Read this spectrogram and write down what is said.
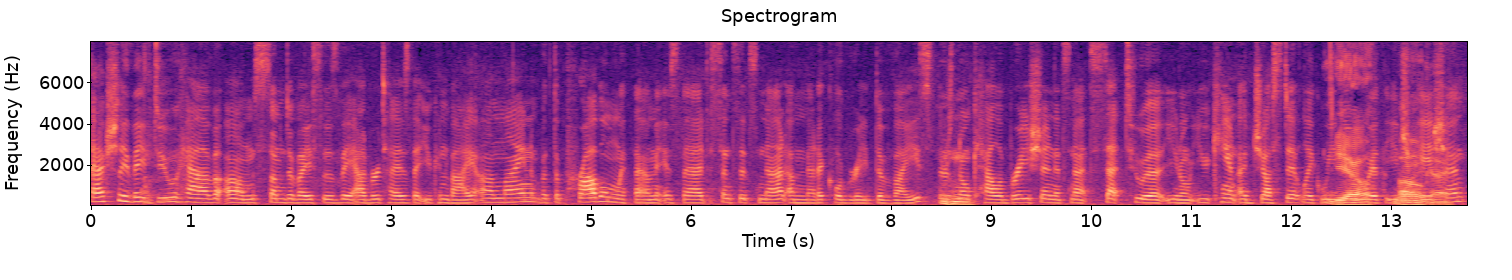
Actually, they do have um, some devices they advertise that you can buy online, but the problem with them is that since it's not a medical grade device, there's no Mm-hmm. calibration. It's not set to a, you know, you can't adjust it like we Yeah. do with each Oh, okay. patient.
